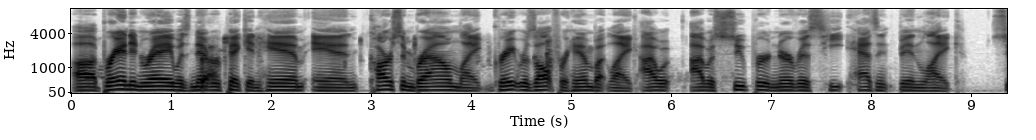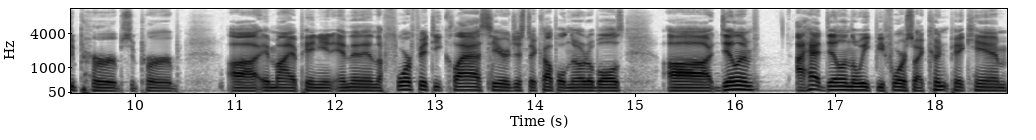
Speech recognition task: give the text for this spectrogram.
Uh, Brandon Ray was never Gotcha. picking him, and Carson Brown, like great result for him, but like I, w- I was super nervous. He hasn't been like superb, superb, uh, in my opinion. And then in the 450 class here, just a couple notables. Uh, Dylan, I had Dylan the week before, so I couldn't pick him.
